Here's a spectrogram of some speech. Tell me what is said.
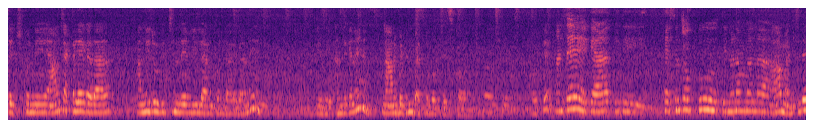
తెచ్చుకుని "ఆ, చెక్కలే కదా అన్నీ చూపించిందే వీళ్ళు అనుకుంటారు కానీ ఇది. అందుకనే నానబెట్టిన పెసరపప్పు వేసుకోవాలి. ఓకే. అంటే ఇది పెసరపప్పు తినడం వల్ల మంచిదే.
